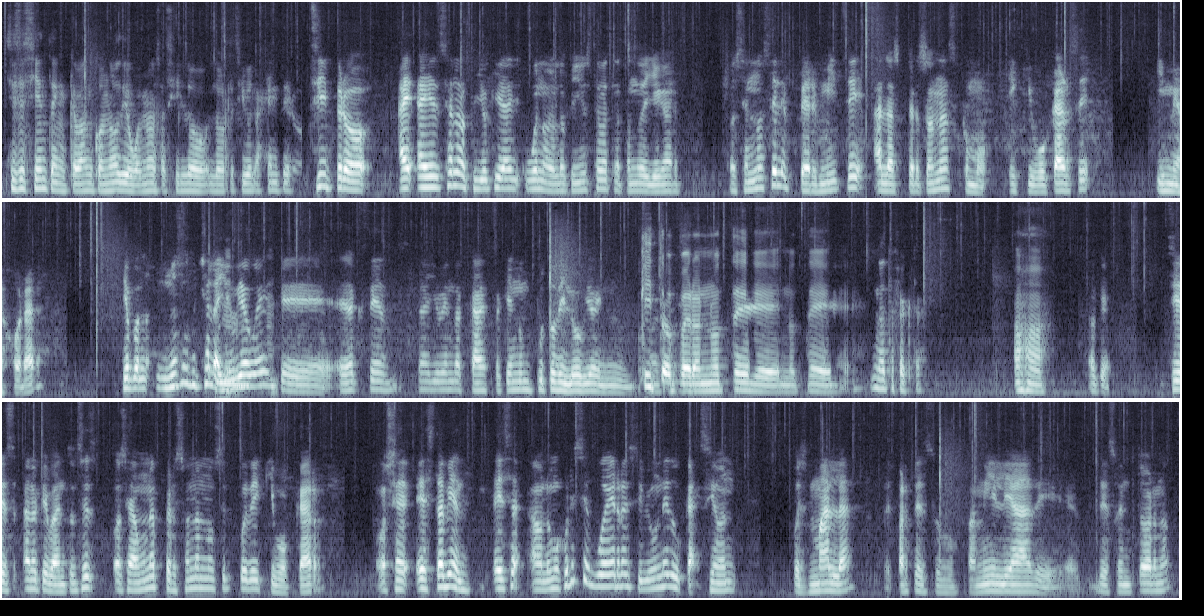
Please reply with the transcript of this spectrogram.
sí se sienten que van con odio, o al menos así lo, lo recibe la gente. Sí, pero a eso es lo que yo quería, bueno, lo que yo estaba tratando de llegar. O sea, no se le permite a las personas como equivocarse y mejorar. Tipo, no, no se escucha la lluvia, güey, que, que está lloviendo acá, está cayendo un puto diluvio. Y, un poquito, no sé. pero no te, no te... No te afecta. Ajá. Ok. Sí, es a lo que va. Entonces, o sea, una persona no se puede equivocar. O sea, está bien. Esa, a lo mejor ese güey recibió una educación, pues, mala, de parte de su familia, de, de su entorno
